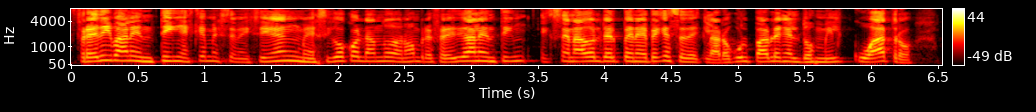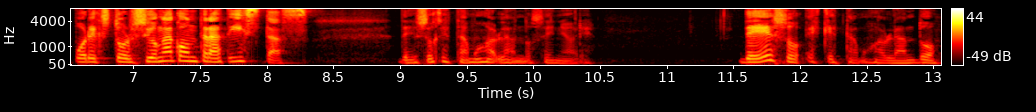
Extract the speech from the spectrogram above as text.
Freddy Valentín, es que me, siguen, me sigo acordando de nombre. Freddy Valentín, ex senador del PNP, que se declaró culpable en el 2004 por extorsión a contratistas. De eso es que estamos hablando, señores. De eso es que estamos hablando.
